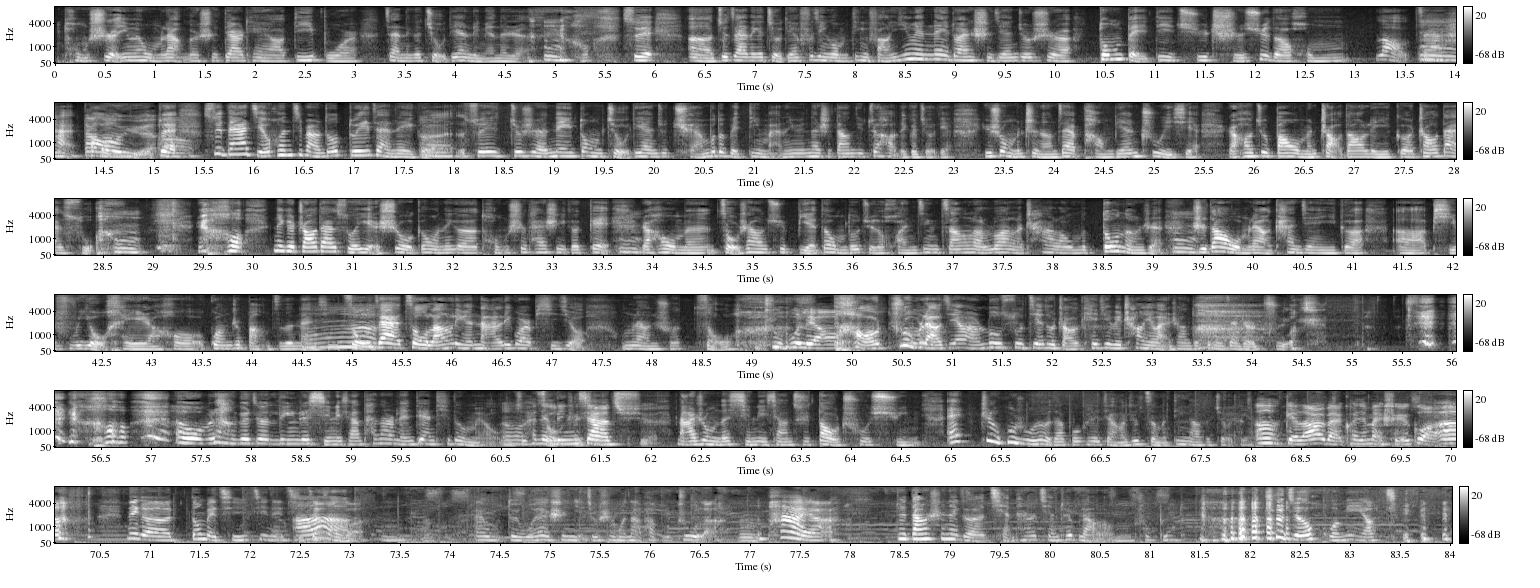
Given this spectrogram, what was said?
同事，因为我们两个是第二天要第一波在那个酒店里面的人，嗯 然后所以呃就在那个酒店附近给我们订房，因为那段时间就是东北地区持续的红涝灾害、暴暴雨对，嗯所以大家结婚基本上都堆在那个，嗯所以就是那一栋酒店就全部都被订满了，因为那是当地最好的一个酒店。于是我们只能在旁边住一些，然后就帮我们找到了一个招待所。嗯然后那个招待所也是我跟我那个同事，他是一个 gay，、嗯然后我们走上去，别的我们都觉得环境脏了、乱了、差了，我们都能忍，嗯直到我们俩看见一个呃皮肤黝黑，然后光着膀子的男性、嗯。走在走廊里面拿了一罐啤酒，我们俩就说走，住不了，跑住不了，今天晚上露宿街头，找个 KTV 唱一晚上都不能在这儿住。然后，呃，我们两个就拎着行李箱，他那儿连电梯都没有，我们嗯，就还得拎下去，拿着我们的行李箱，就是到处寻。哎，这个故事我有在播客里讲过，就怎么订到的酒店。啊，给了二百块钱买水果啊，那个东北奇遇记那期讲过，啊嗯，哎，对我也是你，就是我哪怕不住了，嗯，怕呀，对，当时那个钱，他说钱退不了了，我们说不用退，就觉得活命要紧。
